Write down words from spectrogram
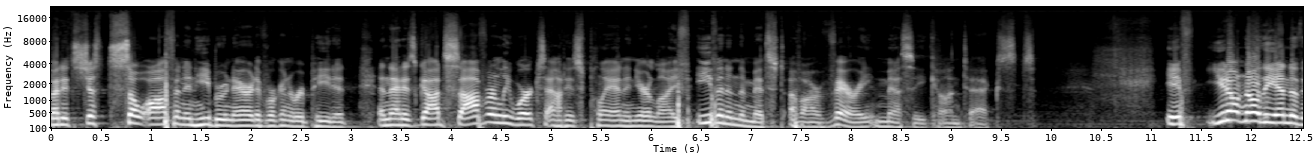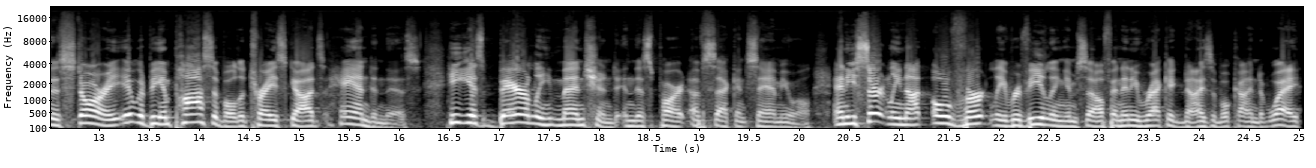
but it's just so often in Hebrew narrative we're going to repeat it. And that is God sovereignly works out His plan in your life, even in the midst of our very messy contexts if you don't know the end of this story, it would be impossible to trace God's hand in this. He is barely mentioned in this part of 2 Samuel, and he's certainly not overtly revealing himself in any recognizable kind of way.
